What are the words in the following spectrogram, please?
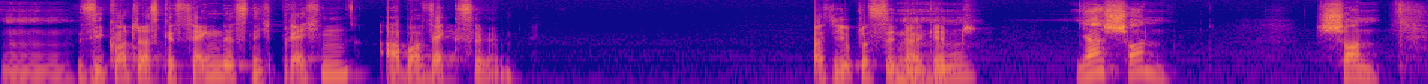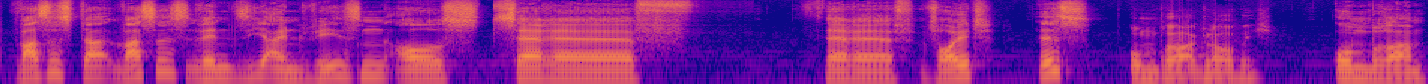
Mhm. sie konnte das Gefängnis nicht brechen, aber wechseln. Weiß nicht, ob das Sinn Mhm. ergibt. Ja, schon. Schon. Was ist da, was ist, wenn sie ein Wesen aus Zeref, Zeref Void ist? Umbra, glaube ich. Umbra.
